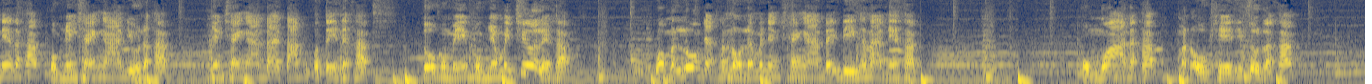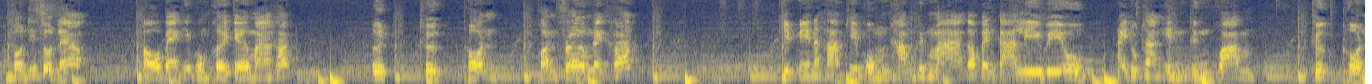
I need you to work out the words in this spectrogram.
นเนี้ยนะครับ ผมยังใช้งานอยู่นะครับ ยังใช้งานได้ตามปกตินะครับ ตัวผมเองผมยังไม่เชื่อเลยครับ ว่ามันล่วงจากถนนแล้วมันยังใช้งานได้ดีขนาดนี้ครับ ผมว่านะครับ มันโอเคที่สุดแล้วครับทนที่สุดแล้ว power bank ที่ผมเคยเจอมาครับ อึดถึกทนคอนเฟิร์มเลยครับคลิปนี้นะครับที่ผมทำขึ้นมาก็เป็นการรีวิว ให้ทุกท่านเห็นถึงความถึกทน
